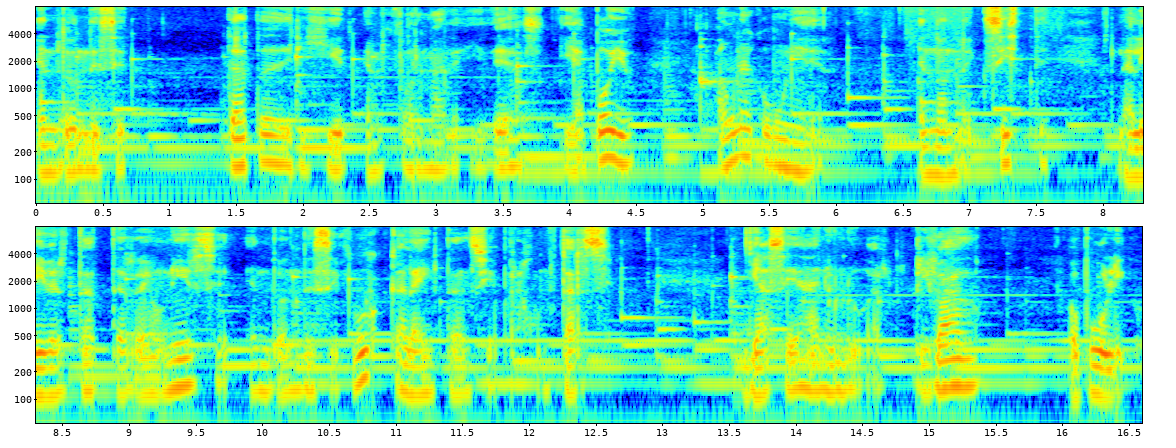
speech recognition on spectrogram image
en donde se trata de dirigir en forma de ideas y apoyo a una comunidad, en donde existe la libertad de reunirse, en donde se busca la instancia para juntarse, ya sea en un lugar privado o público,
